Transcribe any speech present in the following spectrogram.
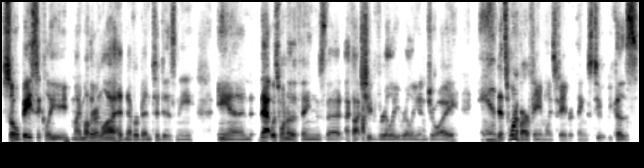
So basically, my mother in law had never been to Disney, and that was one of the things that I thought she'd really, really enjoy. And it's one of our family's favorite things too, because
